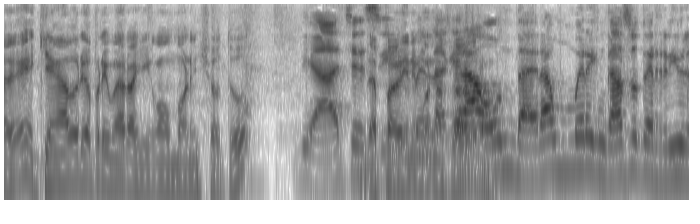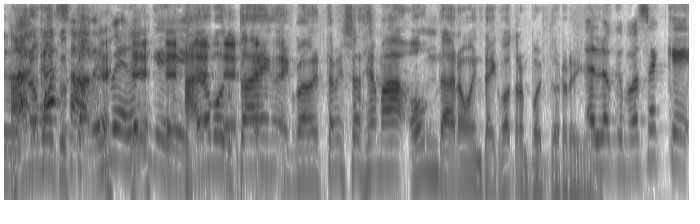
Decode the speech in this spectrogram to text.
eh, ¿Quién abrió primero aquí con un morning show? ¿Tú? DH, sí, Después vinimos verdad que era nosotros. onda, era un merengazo terrible. La pues tú casa estás- de merengue. Ah, no, tú estás en, cuando esta emisora se llama Onda 94 en Puerto Rico. Eh, Lo que pasa es que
